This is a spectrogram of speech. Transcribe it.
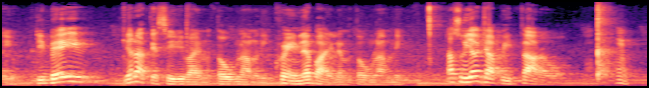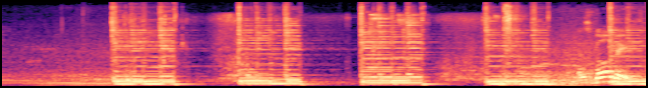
သေးဘူးဒီဘဲမျက်နှာတက်စီတွေပါမသုံးလားမသိ crane လက်ပါလည်းမသုံးလားမသိဒါဆိုယောက်ျားပြီးတာတော့ဟွန်း Let's go baby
